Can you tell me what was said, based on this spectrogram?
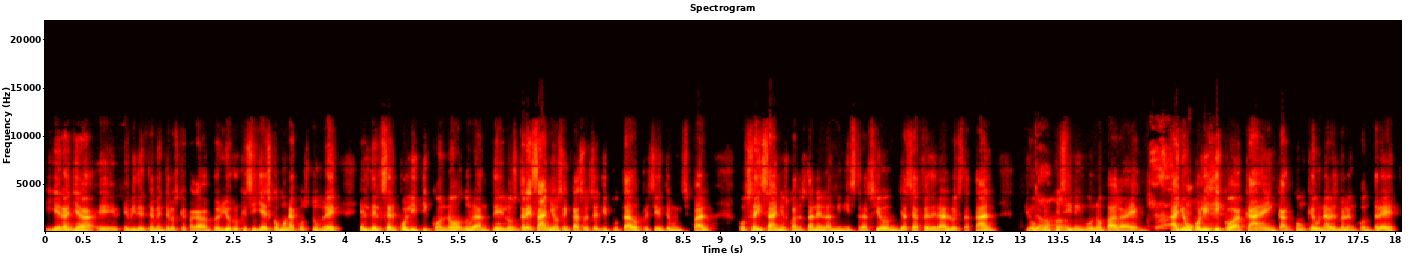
y eran ya eh, evidentemente los que pagaban. Pero yo creo que sí, ya es como una costumbre el del ser político, ¿no? Durante los tres años, en caso de ser diputado, presidente municipal, o seis años cuando están en la administración, ya sea federal o estatal, yo creo que sí, ninguno paga, ¿eh? Hay un político acá en Cancún que una vez me lo encontré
